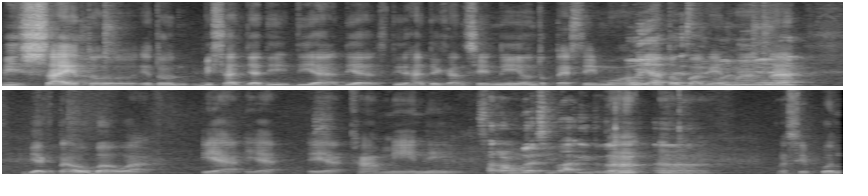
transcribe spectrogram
bisa itu itu bisa jadi dia dia dihadirkan sini untuk testimoni Oh iya, atau testimoninya bagaimana ya. biar tahu bahwa ya ya ya kami ini Serem nggak sih Pak gitu kan? Eh, eh, meskipun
